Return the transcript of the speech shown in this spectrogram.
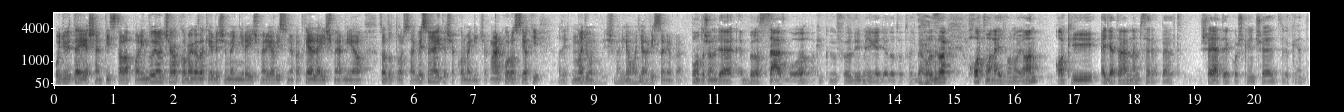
hogy ő teljesen tiszta lappal induljon, csak akkor meg az a kérdés, hogy mennyire ismeri a viszonyokat, kell-e ismernie az adott ország viszonyait, és akkor megint csak Márkó Rossi, aki azért nagyon jól ismeri a magyar viszonyokat. Pontosan ugye ebből a százból, aki külföldi, még egy adatot, hogy behozzak, 61 van olyan, aki egyáltalán nem szerepelt se játékosként, se edzőként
